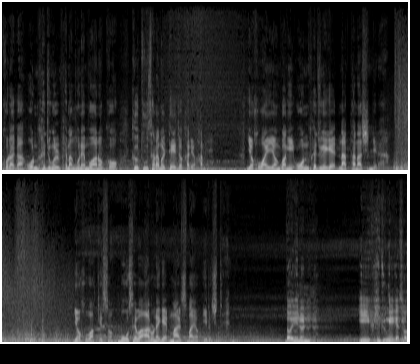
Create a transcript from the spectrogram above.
고라가 온 회중을 회막문에 모아놓고 그 두 사람을 대적하려 하매 여호와의 영광이 온 회중에게 나타나시니라. 여호와께서 모세와 아론에게 말씀하여 이르시되 너희는 이 회중에게서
